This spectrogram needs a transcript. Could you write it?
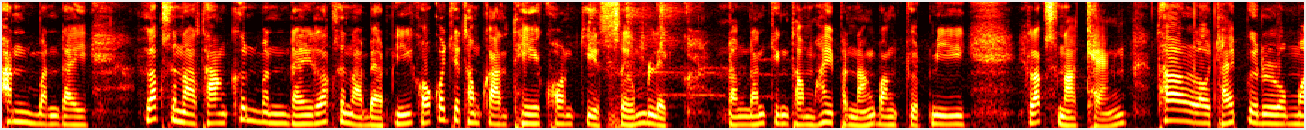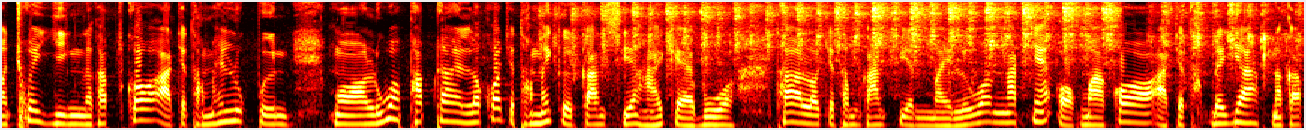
ขั้นบันได ลักษณะทางขึ้นบันไดลักษณะแบบนี้เขาก็จะทำการเทคอนกรีตเสริมเหล็ก ดังนั้นจึงทำให้ผนังบางจุดมีลักษณะแข็ง ถ้าเราใช้ปืนลมมาช่วยยิงนะครับ ก็อาจจะทำให้ลูกปืนงอหรือว่าพับได้ แล้วก็จะทำให้เกิดการเสียหายแก่บัว ถ้าเราจะทำการเปลี่ยนใหม่ หรือว่างัดแงะออกมาก็อาจจะทำได้ยากนะครับ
